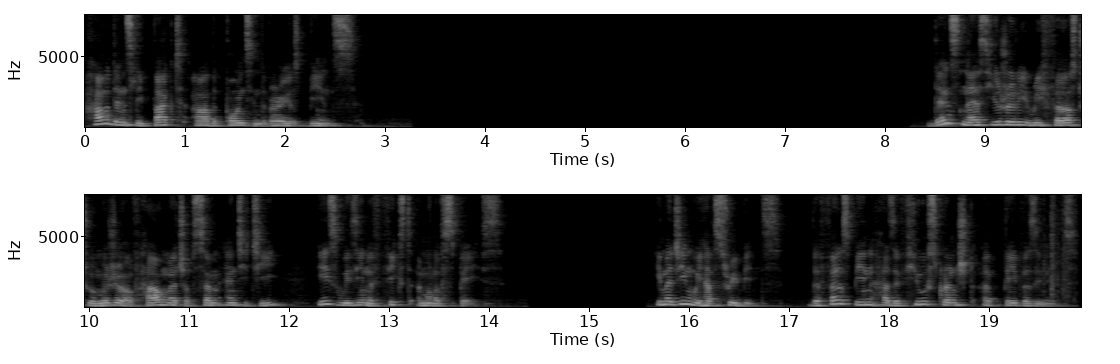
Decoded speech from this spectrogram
How densely packed are the points in the various bins? Denseness usually refers to a measure of how much of some entity is within a fixed amount of space. Imagine we have three bins. The first bin has a few scrunched up papers in it.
